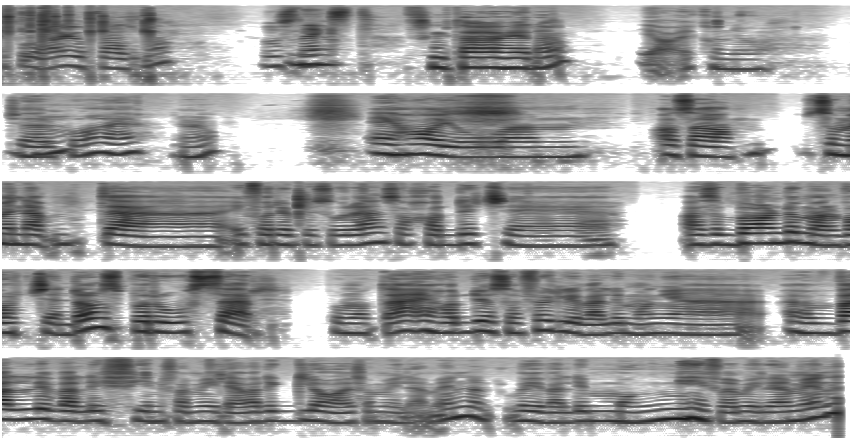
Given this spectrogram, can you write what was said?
Jeg tror jeg har gjort alt nå. Who's next? Skal vi ta Heda? Ja, jeg kan jo kjøre på, jeg. Ja. Jeg har jo um, Altså, som jeg nevnte i forrige episode, så hadde ikke Altså, barndommen var ikke en dans på roser, på en måte. Jeg hadde jo selvfølgelig veldig mange Jeg har veldig, veldig fin familie. Jeg er veldig glad i familien min. Det var veldig mange i familien min.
